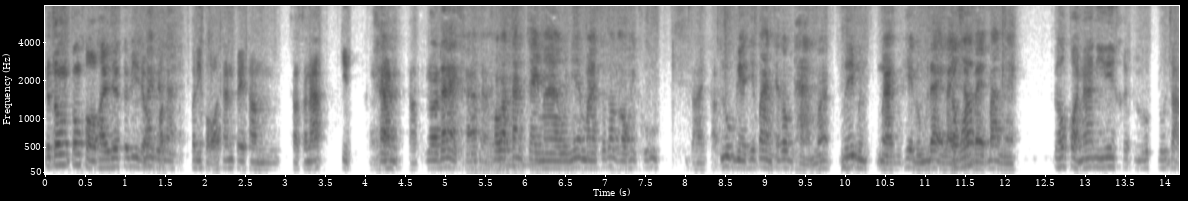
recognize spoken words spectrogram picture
จะต้องต้องขออภัยด้วยครับพี่เดี๋ยวไม่เป็นไรพอดีขอท่านไปทำศาสนกิจของท่านครับ รอได้ครับ เพราะว่าตั้งใจมาวันนี้มาจะต้องเอาให้คุ้มได้ครับลูกเมียที่บ้านจะต้องถามว่าเฮ้ยมึงมากรุงเทพมึงได้อะไรแต่ว่าทำอะไรบ้างไงแล้วก่อนหน้านี้เคยรู้รู้จัก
